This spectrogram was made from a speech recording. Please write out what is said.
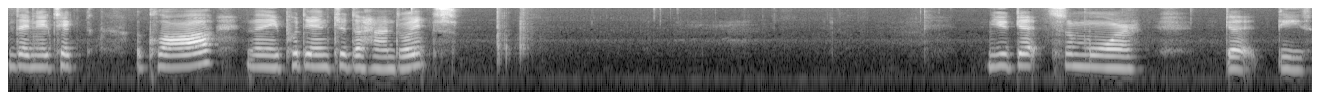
And then you take a claw and then you put it into the hand joints. You get some more, get these,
